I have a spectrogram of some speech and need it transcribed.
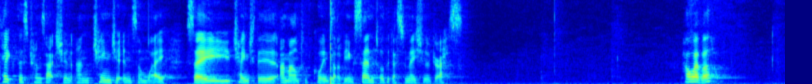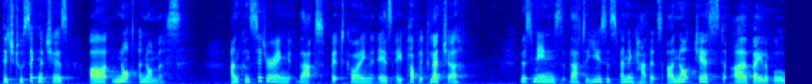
take this transaction and change it in some way, say change the amount of coins that are being sent or the destination address. However, digital signatures are not anonymous. And considering that Bitcoin is a public ledger, this means that a user's spending habits are not just available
